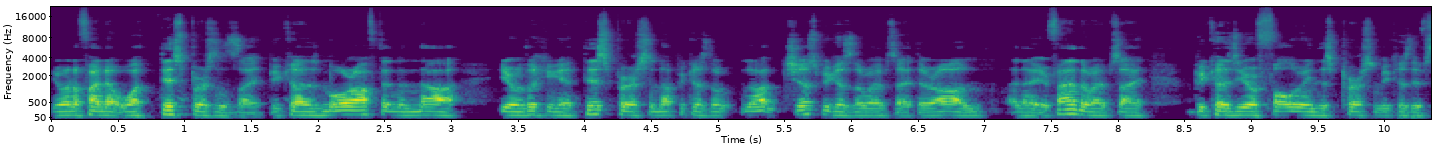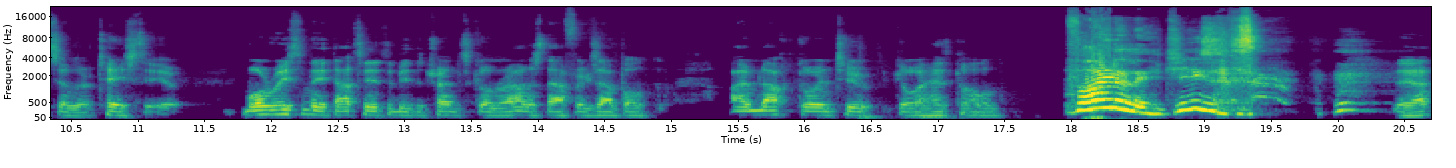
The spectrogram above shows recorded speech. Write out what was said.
you want to find out what this person's like because more often than not, you're looking at this person not because the not just because of the website they're on and that you're fan of the website, because you're following this person because they have similar taste to you. More recently, that seems to be the trend that's going around. Is that, for example, I'm not going to go ahead, Colin. Finally, Jesus. Yeah,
